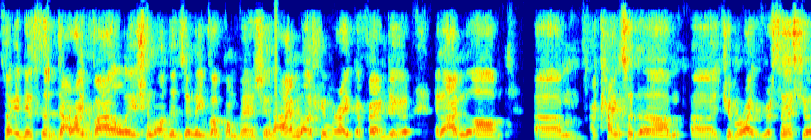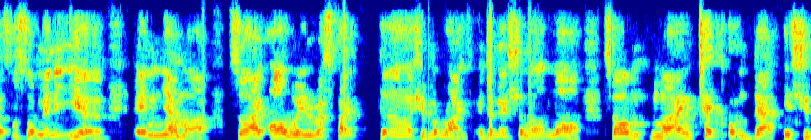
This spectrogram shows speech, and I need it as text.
So it is a direct violation of the Geneva Convention. I'm a human rights defender, and I'm a um, a kind of um, uh, human rights researcher for so many years in Myanmar. So I always respect the human rights, international law. So my take on that issue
